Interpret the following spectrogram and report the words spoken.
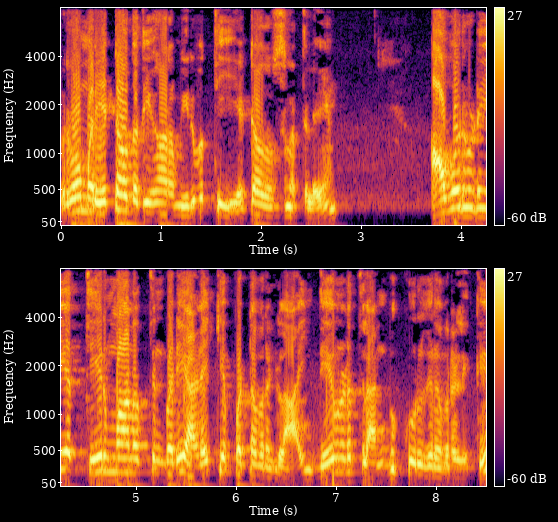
ரோமர் எட்டாவது அதிகாரம் இருபத்தி எட்டாவது வசனத்திலே அவருடைய தீர்மானத்தின்படி அழைக்கப்பட்டவர்களாய் தேவனிடத்தில் அன்பு கூறுகிறவர்களுக்கு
